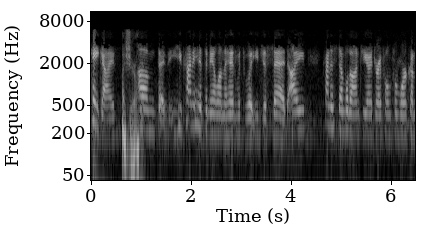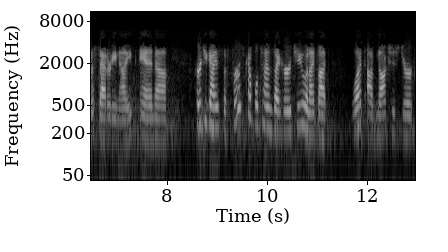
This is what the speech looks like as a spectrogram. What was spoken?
Hey guys. Hi Cheryl. Um, you kind of hit the nail on the head with what you just said. I kind of stumbled onto you. I drive home from work on a Saturday night and uh heard you guys the first couple times I heard you, and I thought, what obnoxious jerks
